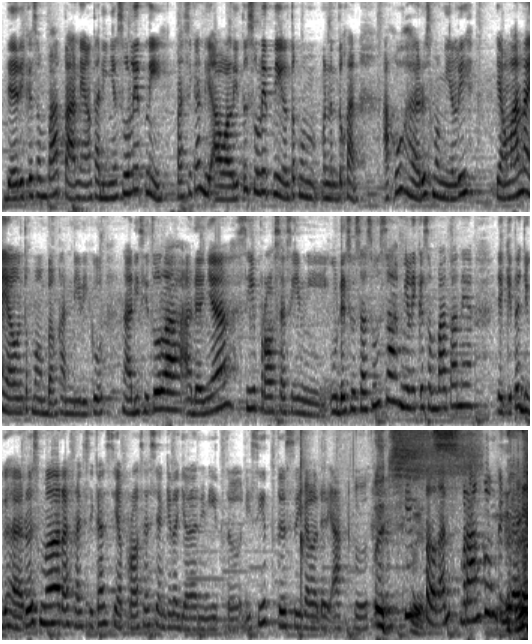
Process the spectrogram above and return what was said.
dari kesempatan yang tadinya sulit nih pasti kan di awal itu sulit nih untuk menentukan aku harus memilih yang mana ya untuk mengembangkan diriku. Nah di situlah adanya si proses ini. Udah susah-susah milih kesempatannya ya kita juga harus merefleksikan setiap proses yang kita jalanin itu. Di situ sih kalau dari aku. Simple kan merangkum keduanya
